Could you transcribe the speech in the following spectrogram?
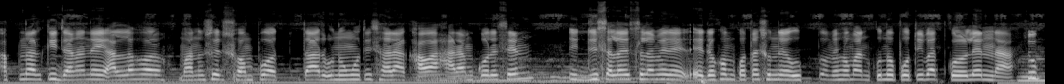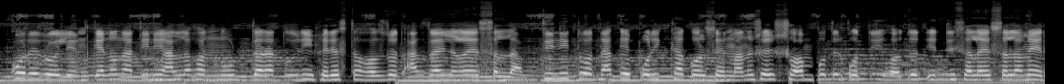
আপনার কি জানা নেই আল্লাহ মানুষের সম্পদ? তার অনুমতি ছাড়া খাওয়া হারাম করেছেন? ইদ্রিস আলাইসাল্লামের এরকম কথা শুনে উক্ত মেহমান কোনো প্রতিবাদ করলেন না। চুপ করে রইলেন, কেননা তিনি আল্লাহর নূর দ্বারা তৈরি ফেরেস্তা হজরত আজরাইল আলাইসাল্লাম তিনি তো তাকে পরীক্ষা করছেন, মানুষের সম্পদের প্রতি হজরত ইদ্রিস আলাইসাল্লামের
